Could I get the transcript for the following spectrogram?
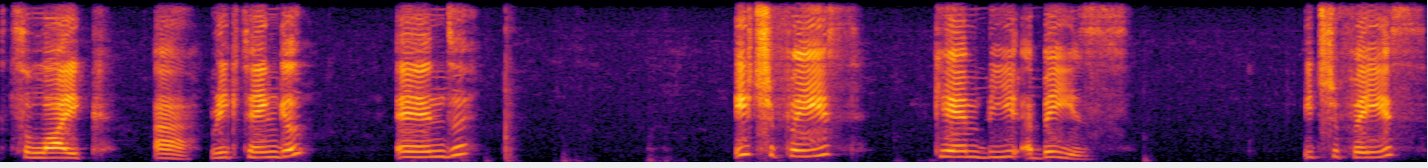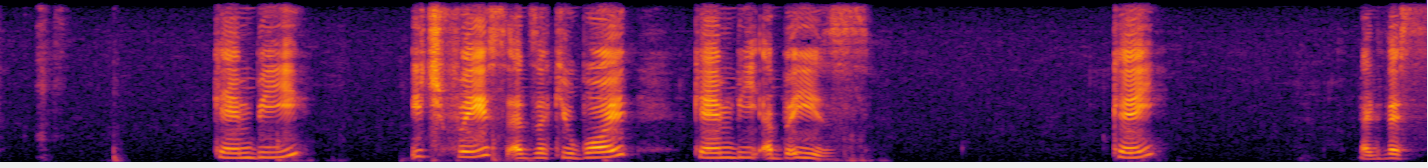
it's like a rectangle and each face can be a base. Each face can be each face at the cuboid can be a base. Okay? Like this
